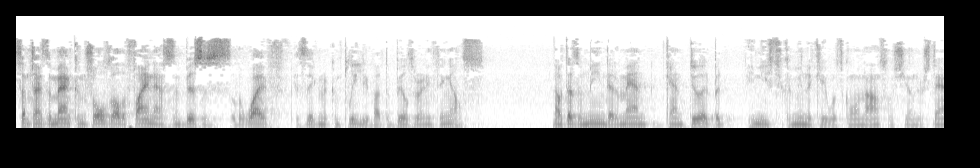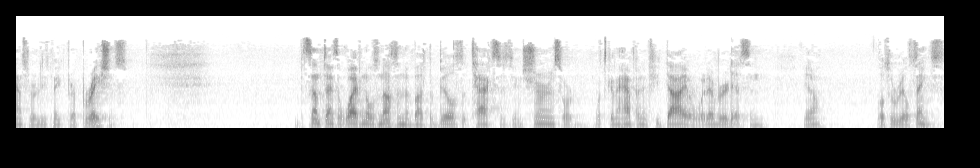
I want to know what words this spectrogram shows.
Sometimes the man controls all the finances and business, so the wife is ignorant completely about the bills or anything else. Now, it doesn't mean that a man can't do it, but he needs to communicate what's going on so she understands or at least make preparations. But sometimes the wife knows nothing about the bills, the taxes, the insurance, or what's going to happen if you die or whatever it is. And, you know, those are real things.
